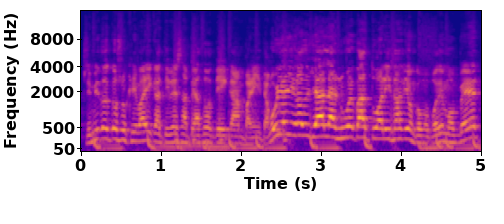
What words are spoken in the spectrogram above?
Os invito a que os suscribáis y que activéis ese pedazo de campanita. Hoy ha llegado ya la nueva actualización Como podemos ver,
